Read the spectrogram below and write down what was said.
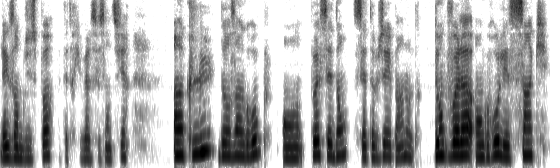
l'exemple du sport, peut-être qu'il va se sentir inclus dans un groupe en possédant cet objet et pas un autre. Donc voilà en gros les cinq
